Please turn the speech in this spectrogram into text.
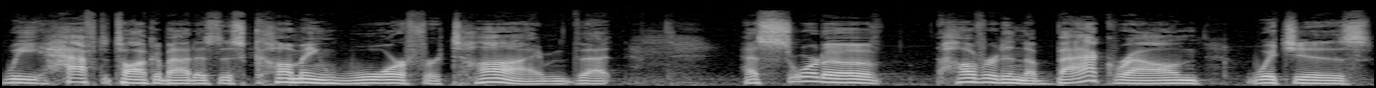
we have to talk about is this coming war for time that has sort of hovered in the background, which is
